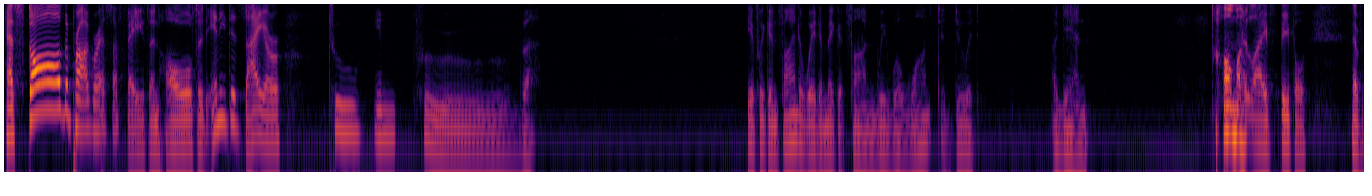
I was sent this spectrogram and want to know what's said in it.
has stalled the progress of faith and halted any desire to improve. If we can find a way to make it fun, we will want to do it again. All my life, people have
